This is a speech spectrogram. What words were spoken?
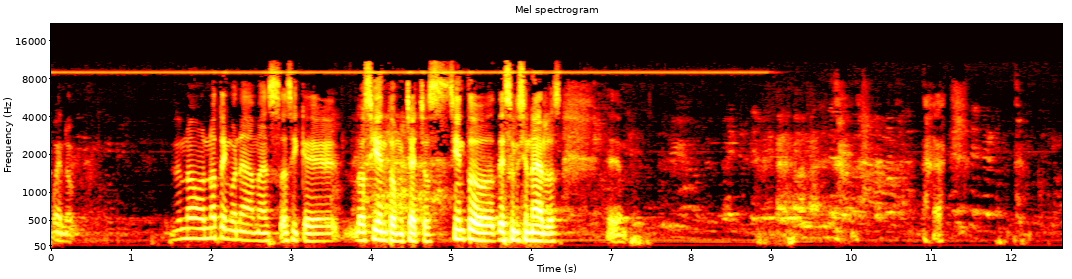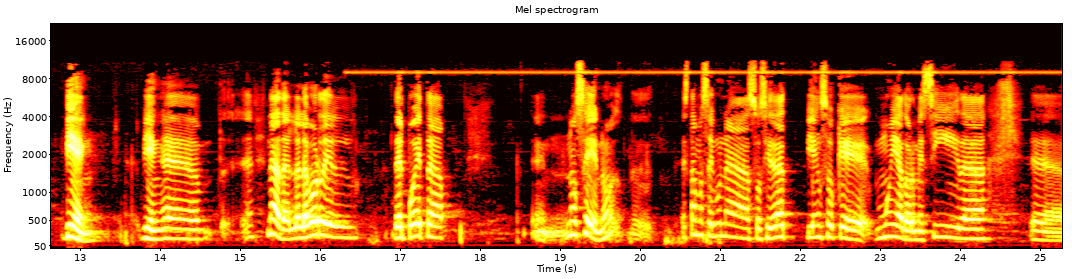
Bueno, no, no tengo nada más, así que lo siento, muchachos. Siento desolucionarlos. Eh, Bien, bien. Eh, nada, la labor del, poeta, eh, no sé, ¿no? Estamos en una sociedad, pienso que muy adormecida, eh,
